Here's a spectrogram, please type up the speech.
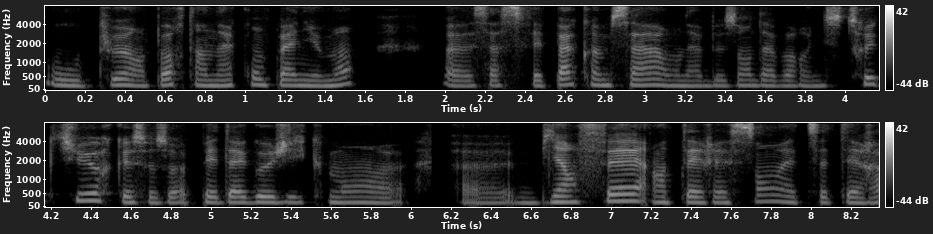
ou peu importe, un accompagnement. Euh, ça ne se fait pas comme ça. On a besoin d'avoir une structure, que ce soit pédagogiquement euh, euh, bien fait, intéressant, etc.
